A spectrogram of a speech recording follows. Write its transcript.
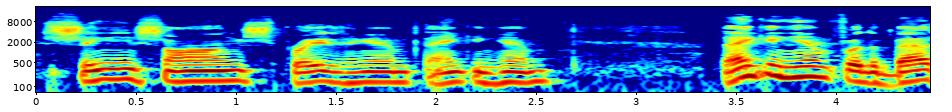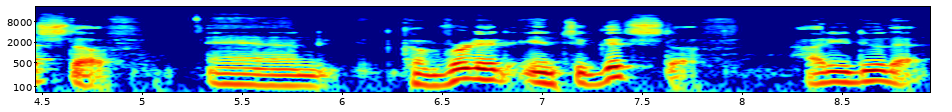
singing songs, praising Him, thanking Him, thanking Him for the bad stuff and convert it into good stuff. How do you do that?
